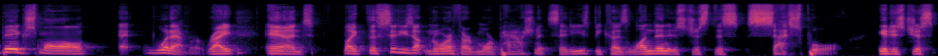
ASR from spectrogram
big, small, eh, whatever, right? And like the cities up north are more passionate cities because London is just this cesspool. It is just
